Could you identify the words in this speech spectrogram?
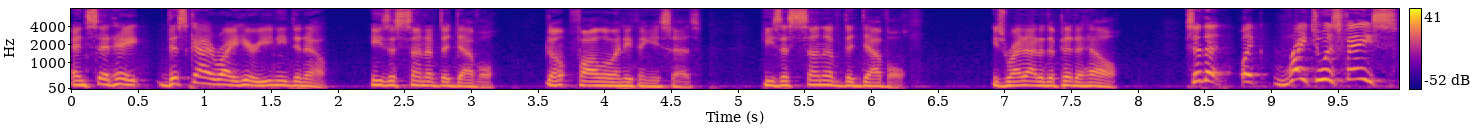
and said, "Hey, this guy right here, you need to know, he's a son of the devil. Don't follow anything he says. He's a son of the devil. He's right out of the pit of hell." Said that like right to his face.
